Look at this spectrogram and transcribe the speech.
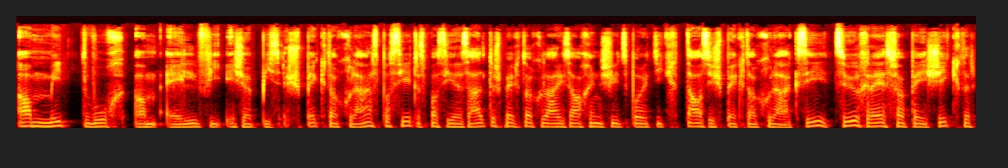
Am Mittwoch am 11. ist etwas Spektakuläres passiert. Es passieren selten spektakuläre Sachen in der Schweizer Politik. Das war spektakulär. Gewesen. Zürcher SVP schickt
